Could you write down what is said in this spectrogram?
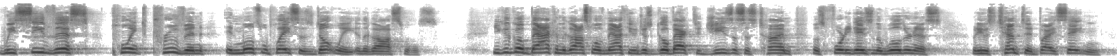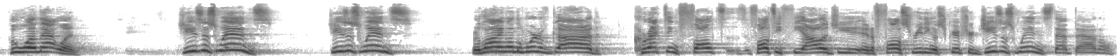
we see this point proven in multiple places, don't we, in the Gospels? You could go back in the Gospel of Matthew and just go back to Jesus' time, those 40 days in the wilderness when he was tempted by Satan. Who won that one? Jesus wins. Jesus wins. Relying on the Word of God, correcting fault, faulty theology and a false reading of Scripture, Jesus wins that battle.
